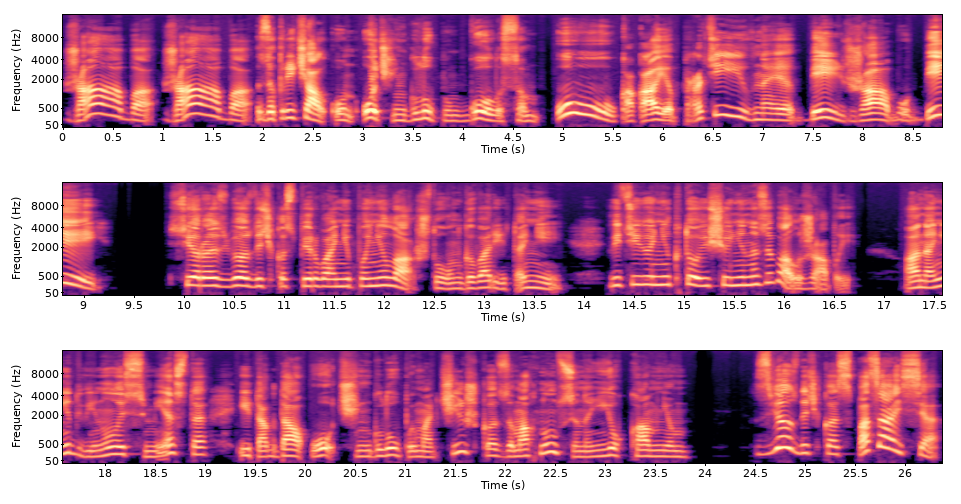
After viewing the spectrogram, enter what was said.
«Жаба! Жаба!» — закричал он очень глупым голосом. «У, какая противная! Бей жабу, бей!» Серая звездочка сперва не поняла, что он говорит о ней, ведь ее никто еще не называл жабой. Она не двинулась с места, и тогда очень глупый мальчишка замахнулся на нее камнем. «Звездочка, спасайся!» —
